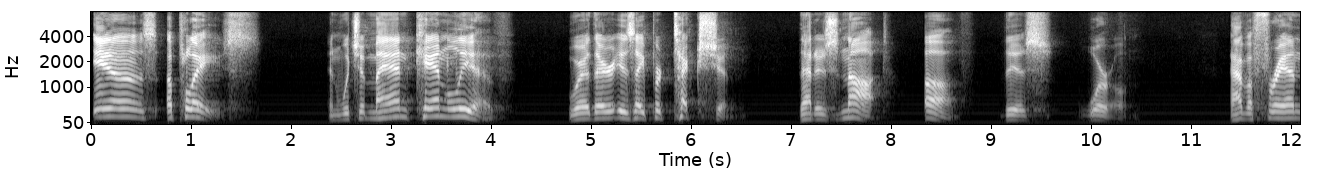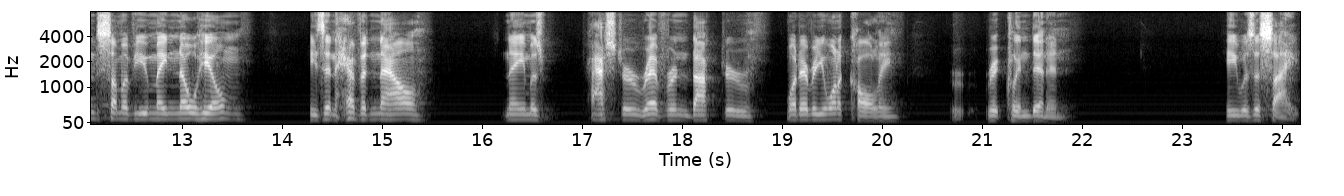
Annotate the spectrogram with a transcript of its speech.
is a place in which a man can live where there is a protection that is not of this world. I have a friend, some of you may know him. He's in heaven now. His name is Pastor, Reverend, Doctor, whatever you want to call him, Rick Clendenin. He was a sight.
